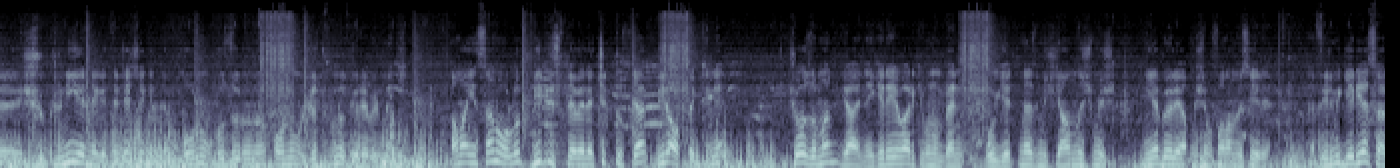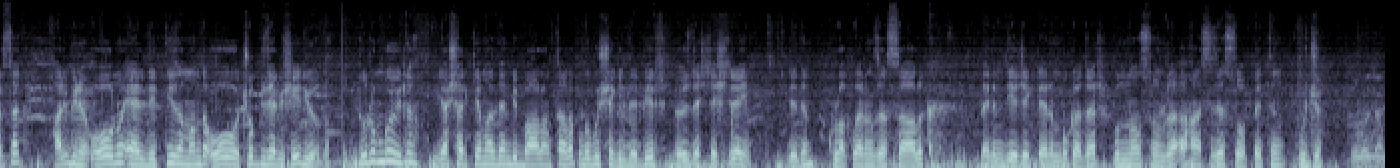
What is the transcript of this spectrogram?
e, şükrünü yerine getirecek şekilde onun huzurunu, onun lütfunu görebilmek. Ama insanoğlu bir üst levele çıktıkça bir alttakini Çoğu zaman ya ne gereği var ki bunun ben bu yetmezmiş, yanlışmış, niye böyle yapmışım falan vesaire. Ya filmi geriye sarsak halbuki o onu elde ettiği zaman da o çok güzel bir şey diyordu. Durum buydu. Yaşar Kemal'den bir bağlantı alıp bunu bu şekilde bir özdeşleştireyim dedim. Kulaklarınıza sağlık. Benim diyeceklerim bu kadar. Bundan sonra aha size sohbetin ucu. Dur hocam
